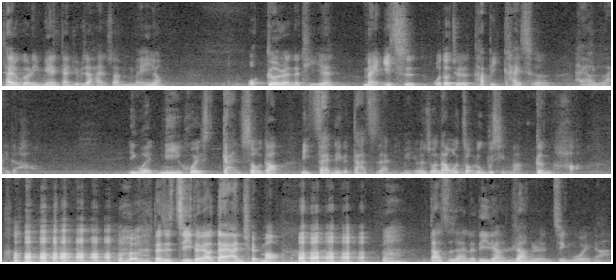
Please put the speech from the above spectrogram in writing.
泰鲁格里面感觉比较寒酸，没有。我个人的体验，每一次我都觉得它比开车还要来得好，因为你会感受到你在那个大自然里面。有人说：“那我走路不行吗？”更好，但是记得要戴安全帽。大自然的力量让人敬畏啊！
